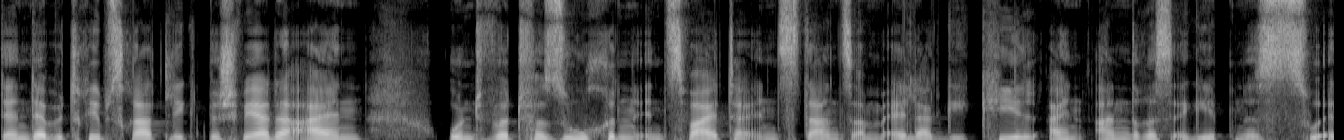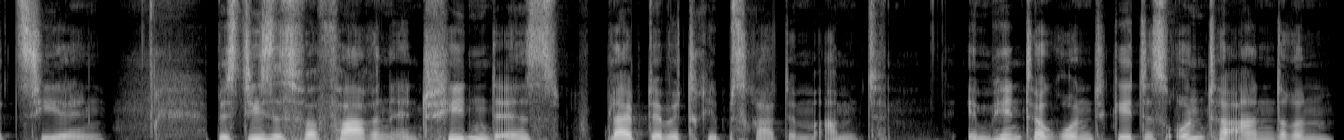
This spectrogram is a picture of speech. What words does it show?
denn der Betriebsrat legt Beschwerde ein und wird versuchen, in zweiter Instanz am LAG Kiel ein anderes Ergebnis zu erzielen. Bis dieses Verfahren entschieden ist, bleibt der Betriebsrat im Amt. Im Hintergrund geht es unter anderem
